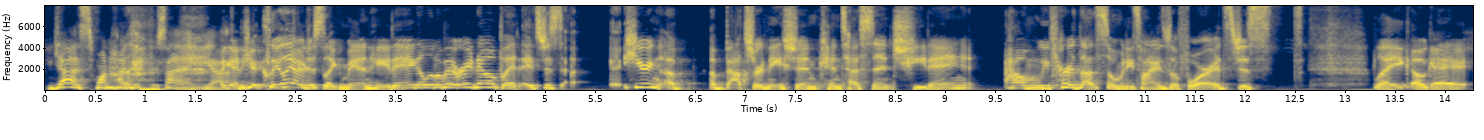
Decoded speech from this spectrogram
Yes, 100%. Yeah. Again, here, clearly I'm just like man hating a little bit right now, but it's just hearing a, a Bachelor Nation contestant cheating. How we've heard that so many times before. It's just like, okay.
